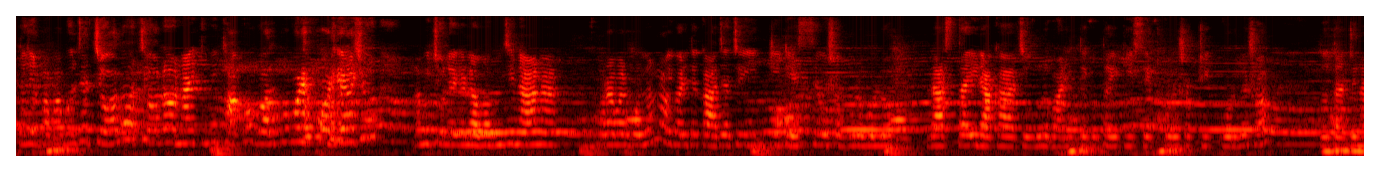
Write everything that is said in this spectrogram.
তো যে বাবা বলছে, চলো চলো নাই তুমি থাকো, গল্প করে পরে আসো। আমি চলে গেলাম। আমি বলছি, না না। ওরা আবার বললাম না, ওই বাড়িতে কাজ আছে, ইট এসছে, ওই সবগুলো বলল, রাস্তায় রাখা আছে, ওগুলো বাড়িতে কোথায় কি সেট করে সব ঠিক করবে সব। তো তার জন্য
